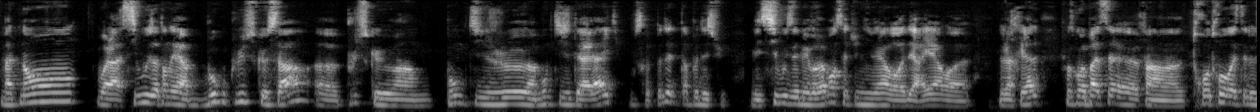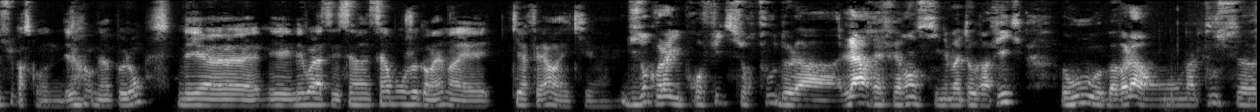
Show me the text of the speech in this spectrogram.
maintenant, voilà, si vous attendez à beaucoup plus que ça, plus qu'un bon petit jeu, un bon petit GTA like, vous serez peut-être un peu déçu. Mais si vous aimez vraiment cet univers derrière de la triade, je pense qu'on va pas, euh, enfin, trop trop rester dessus parce qu'on déjà on est un peu long. Mais euh, mais mais voilà, c'est c'est un, c'est un bon jeu quand même et, qui est à faire et qui. euh, Disons que voilà, il profite surtout de la la référence cinématographique où bah voilà, on a tous euh,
